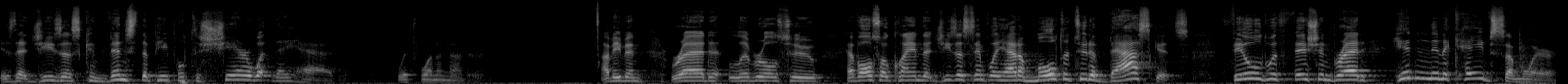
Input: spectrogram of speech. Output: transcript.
is that Jesus convinced the people to share what they had with one another. I've even read liberals who have also claimed that Jesus simply had a multitude of baskets filled with fish and bread hidden in a cave somewhere.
